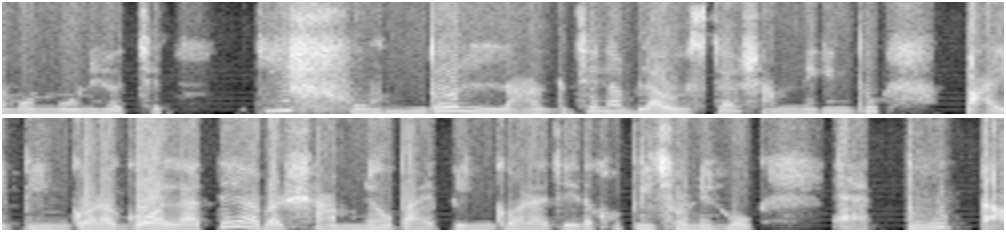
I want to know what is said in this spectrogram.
এমন মনে হচ্ছে কি সুন্দর লাগছে না ব্লাউজটা। সামনে কিন্তু পাইপিং করা, গলাতে আবার সামনেও পাইপিং করা যে দেখো, পিছনে হোক, এতটা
